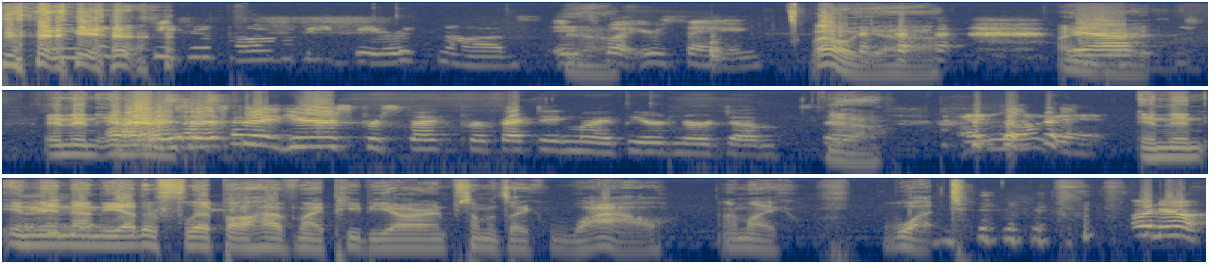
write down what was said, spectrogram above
You're Yeah. gonna teach us all to be beer snobs. Is Yeah. what you're saying. Oh yeah, I Yeah. And then and I, then I spent years perspect, perfecting my beer nerddom. So. yeah, I love it. and then and then on the other flip, I'll have my PBR, and someone's like, "Wow," I'm like, "What?" Oh no,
